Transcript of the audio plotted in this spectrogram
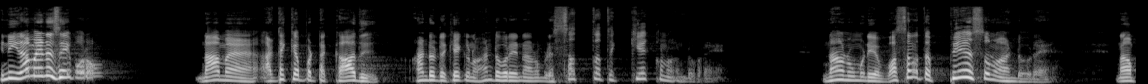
இன்றைக்கி நாம் என்ன செய்ய போகிறோம் நாம் அடைக்கப்பட்ட காது ஆண்டவர்கிட்ட கேட்கணும் ஆண்டவரே நான் உங்களுடைய சத்தத்தை கேட்கணும் ஆண்டவரே. நான் உங்களுடைய வசனத்தை பேசணும் ஆண்டவரே. நான்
